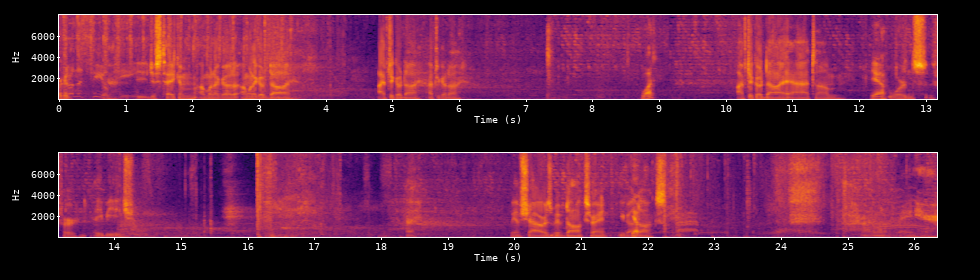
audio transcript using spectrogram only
We're good. On the shield key. You just take him. I'm gonna go. To, I'm gonna go die. I have to go die. I have to go die. What? I have to go die at um Yeah. wardens for ABH. Okay. We have showers, we have docks, right? You got Yep. docks? I'm gonna rain here.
